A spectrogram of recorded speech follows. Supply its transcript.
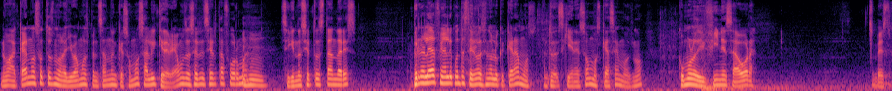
No, acá nosotros nos la llevamos pensando en que somos algo y que deberíamos de hacer de cierta forma, siguiendo ciertos estándares. Pero en realidad al final de cuentas tenemos haciendo lo que queramos. Entonces, ¿quiénes somos? ¿Qué hacemos? ¿No? ¿Cómo lo defines ahora? ¿Ves?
